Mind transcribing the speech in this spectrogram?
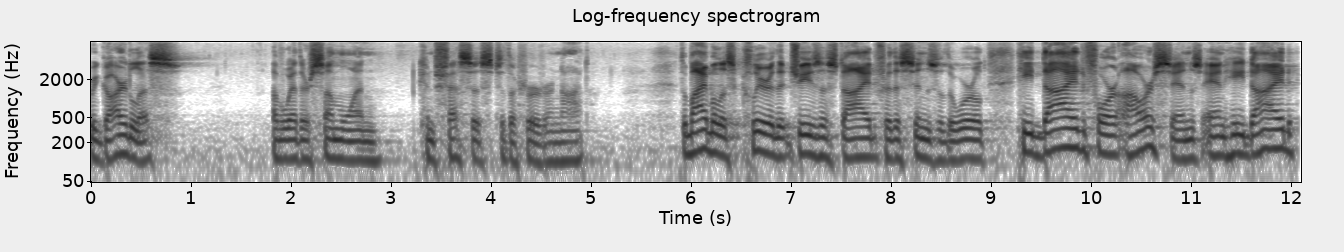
regardless of whether someone confesses to the hurt or not. The Bible is clear that Jesus died for the sins of the world. He died for our sins, and He died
